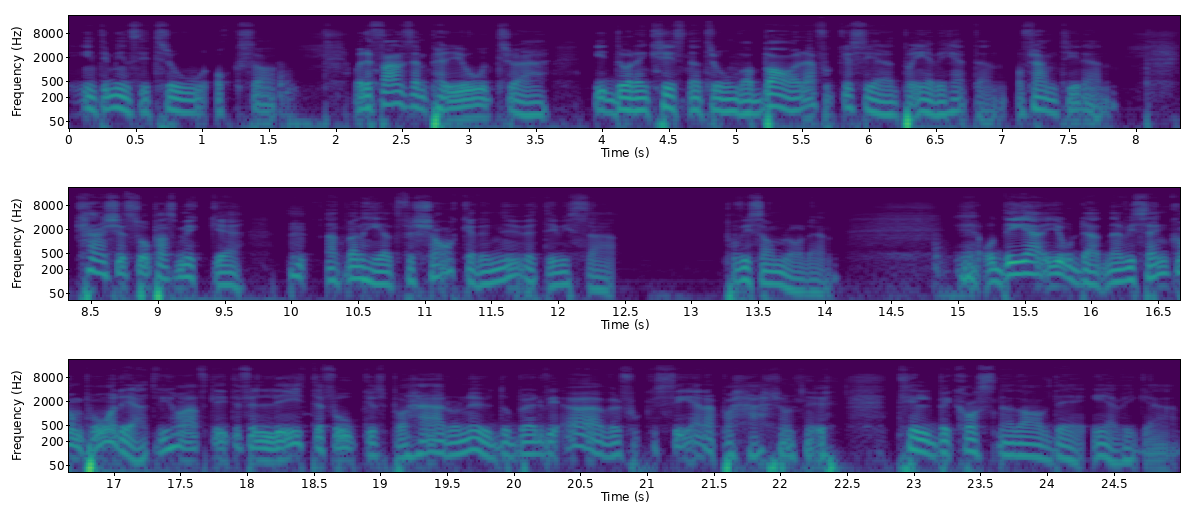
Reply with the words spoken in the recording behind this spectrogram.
inte minst i tro också. Och det fanns en period tror jag då den kristna tron var bara fokuserad på evigheten och framtiden. Kanske så pass mycket att man helt försakade nuet i vissa på vissa områden. Eh, och det gjorde att när vi sen kom på det att vi har haft lite för lite fokus på här och nu då började vi överfokusera på här och nu till bekostnad av det eviga.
